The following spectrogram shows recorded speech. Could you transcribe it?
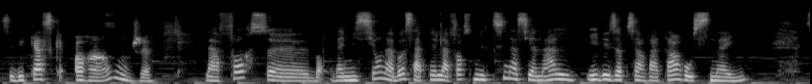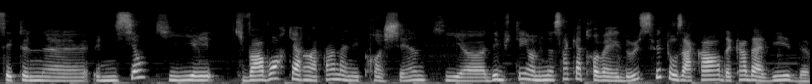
c'est des casques oranges. La force, bon, la mission là-bas s'appelle la Force multinationale et des observateurs au Sinaï. C'est une, euh, une, mission qui, est, qui va avoir 40 ans l'année prochaine, qui a débuté en 1982 suite aux accords de Camp David euh,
